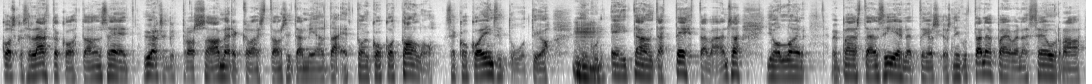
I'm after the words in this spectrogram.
koska se lähtökohta on se, että 90 prosenttia amerikkalaisista on sitä mieltä, että toi koko talo, se koko instituutio mm. niin kun ei täytä tehtäväänsä, jolloin me päästään siihen, että jos, jos niin tänä päivänä seuraa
